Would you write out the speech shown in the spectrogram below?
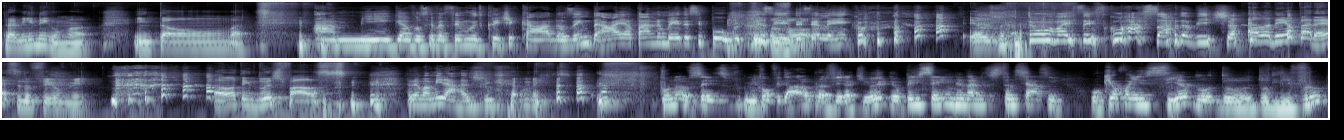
Para mim, nenhuma. Então. Amiga, você vai ser muito criticada. Zendaya tá no meio desse público, desse, desse elenco. Eu... Tu vai ser escorraçada, bicha. Ela nem aparece no filme. Ela tem duas falas. Ela é uma miragem. Realmente. Quando vocês me convidaram para vir aqui, eu, eu, pensei em tentar me distanciar, assim, o que eu conhecia do, do, do livro,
